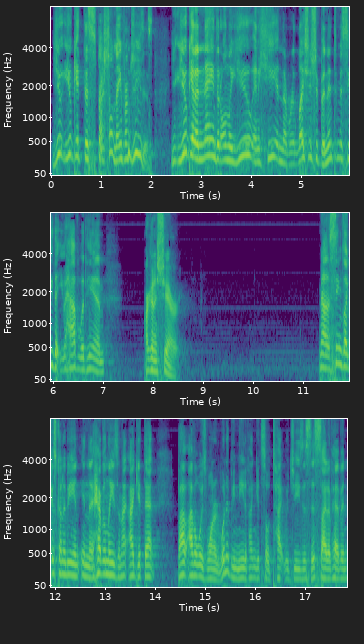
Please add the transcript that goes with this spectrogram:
You, you get this special name from Jesus. You, you get a name that only you and he and the relationship and intimacy that you have with him are going to share. Now, it seems like it's going to be in, in the heavenlies, and I, I get that. But I've always wondered, wouldn't it be neat if I can get so tight with Jesus this side of heaven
